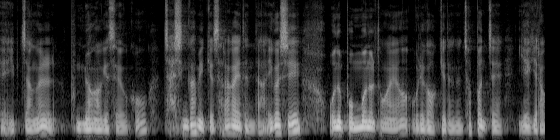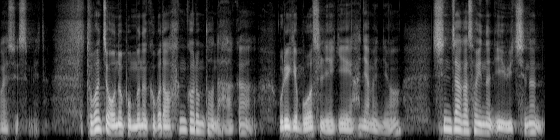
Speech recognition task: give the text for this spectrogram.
입장을 분명하게 세우고 자신감 있게 살아가야 된다. 이것이 오늘 본문을 통하여 우리가 얻게 되는 첫 번째 얘기라고 할 수 있습니다. 두 번째 오늘 본문은 그보다 한 걸음 더 나아가 우리에게 무엇을 얘기하냐면요. 신자가 서 있는 이 위치는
